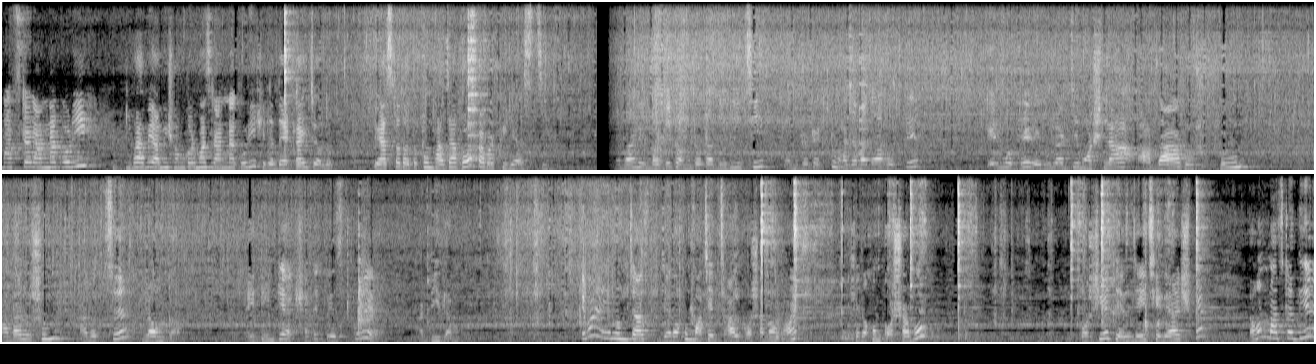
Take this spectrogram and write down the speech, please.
মাছটা রান্না করি। কীভাবে আমি শঙ্কর মাছ রান্না করি সেটা দেখাই, চলো। পেঁয়াজটা ততক্ষণ ভাজা হোক, আবার ফিরে আসছি। এবার এর মধ্যে টমেটোটা দিয়ে দিয়েছি। টমেটোটা একটু ভাজা ভাজা হতে এর মধ্যে রেগুলার যে মশলা, আদা, রসুন আদা, রসুন আর হচ্ছে লঙ্কা, এই তিনটে একসাথে পেস্ট করে আর দিলাম। এবার এরকম জাস্ট যেরকম মাছের ঝাল কষানো হয়, সেরকম কষাবো। কষিয়ে তেল যেই ছেড়ে আসবে, তখন মাছটা দিয়ে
